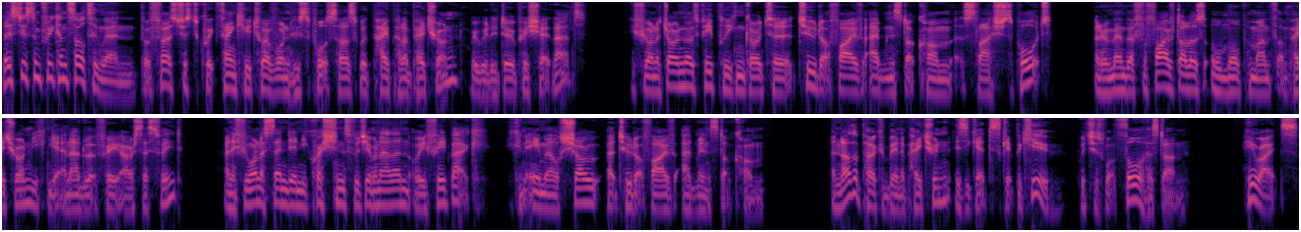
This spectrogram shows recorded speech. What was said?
Let's do some free consulting then. But first, just a quick thank you to everyone who supports us with PayPal and Patreon. We really do appreciate that. If you want to join those people, you can go to 2.5admins.com slash support. And remember, for $5 or more per month on Patreon, you can get an advert-free RSS feed. And if you want to send any questions for Jim and Allan or your feedback, you can email show at 2.5admins.com. Another perk of being a patron is you get to skip the queue, which is what Thor has done. He writes,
